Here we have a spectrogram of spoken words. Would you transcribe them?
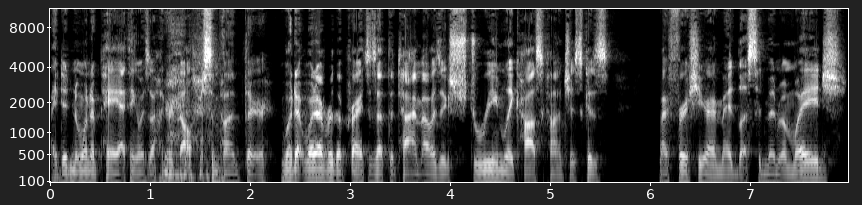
I didn't want to pay. I think it was hundred dollars a month or whatever the price was at the time. I was extremely cost conscious because my first year, I made less than minimum wage.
